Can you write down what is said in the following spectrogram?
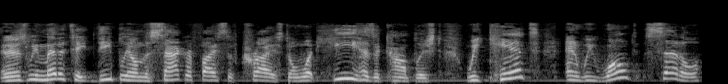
And as we meditate deeply on the sacrifice of Christ, on what He has accomplished, we can't and we won't settle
